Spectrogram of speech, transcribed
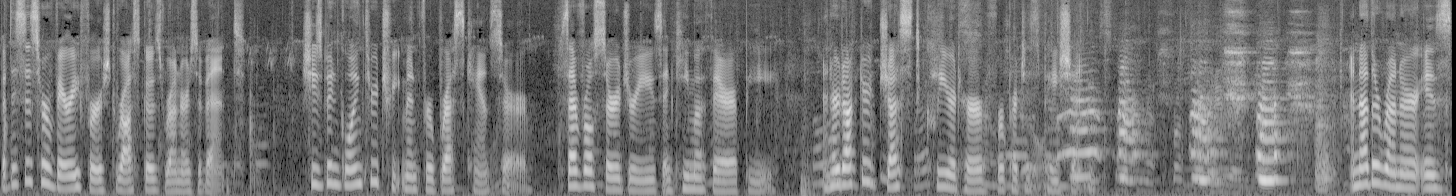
but this is her very first Roscoe's Runners event. She's been going through treatment for breast cancer, several surgeries, and chemotherapy, and her doctor just cleared her for participation. Another runner is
